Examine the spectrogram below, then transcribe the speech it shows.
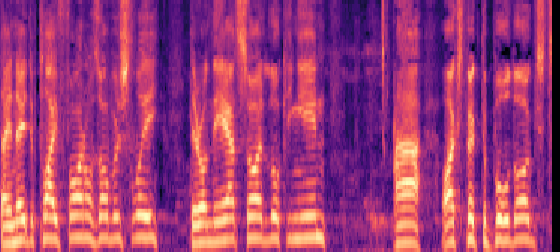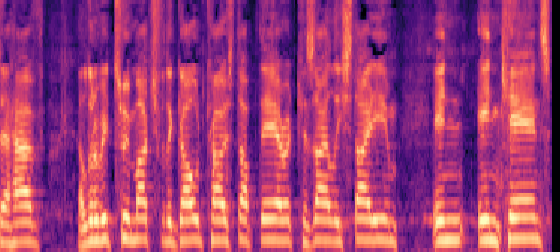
They need to play finals. Obviously, they're on the outside looking in. Uh, I expect the Bulldogs to have a little bit too much for the Gold Coast up there at Cazaly Stadium in in Cairns.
